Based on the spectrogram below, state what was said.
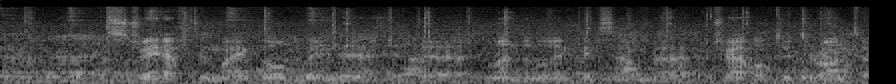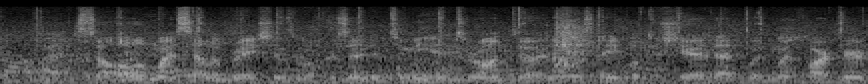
uh, straight after my gold win uh, at the London Olympics, I've uh, traveled to Toronto. So all of my celebrations were presented to me in Toronto, and I was able to share that with my partner.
